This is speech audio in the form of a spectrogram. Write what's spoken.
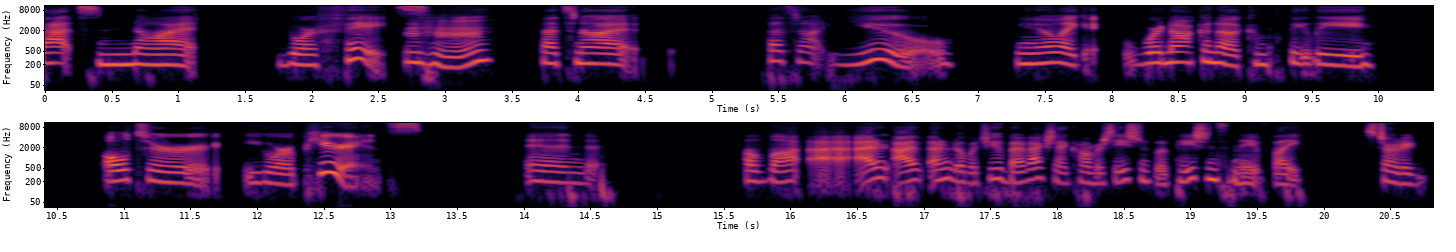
that's not your face. Mm-hmm. That's not, that's not you. You know, like we're not going to completely alter your appearance. And a lot, I, I don't, I, I don't know about you, but I've actually had conversations with patients and they've like started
